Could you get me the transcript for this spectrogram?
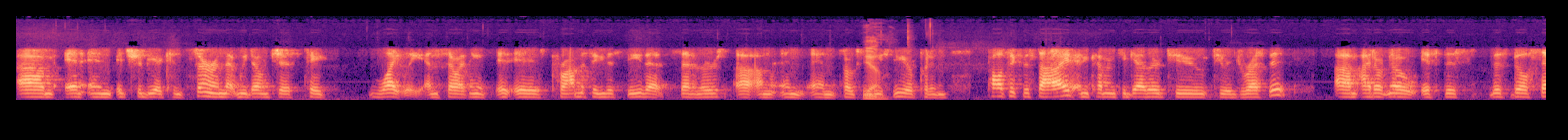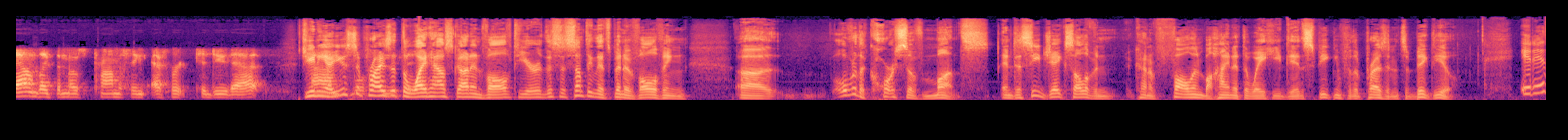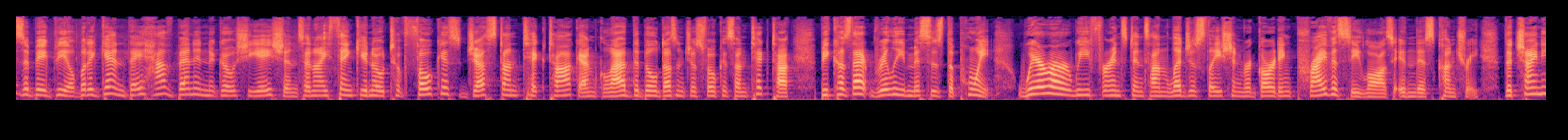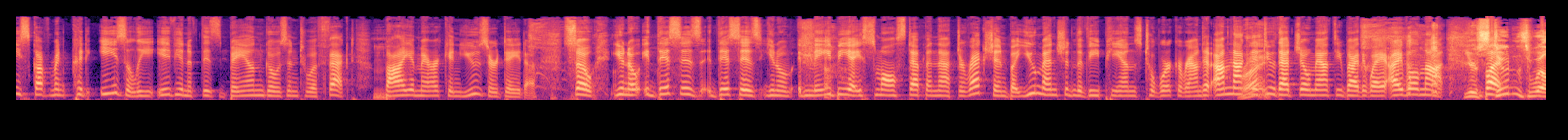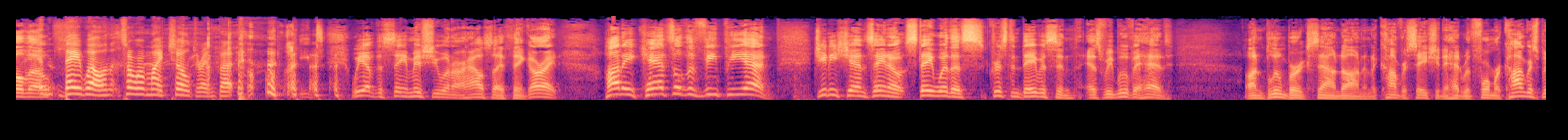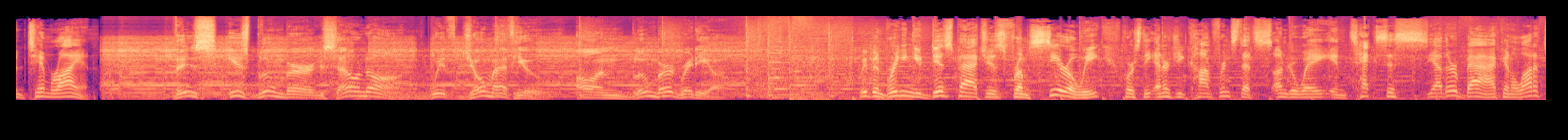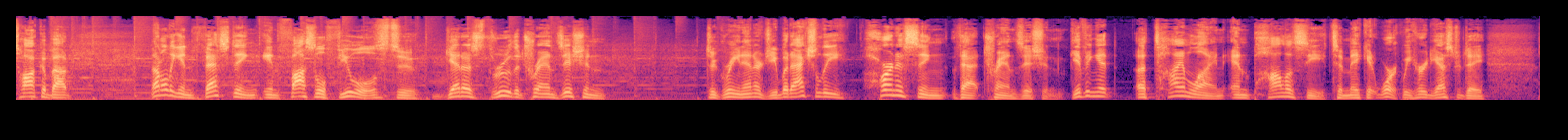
Um, and, and it should be a concern that we don't just take lightly. And so I think it, it is promising to see that senators uh, um, and, and folks in Yeah. D.C. are putting politics aside and coming together to, to address it. Um, I don't know if this, this bill sounds like the most promising effort to do that. Jeannie, are Um, you we'll surprised that the White House got involved here? This is something that's been evolving uh, over the course of months, and to see Jake Sullivan kind of fall in behind it the way he did, speaking for the president, it's a big deal. It is a big deal. But again, they have been in negotiations. And I think, you know, to focus just on TikTok, I'm glad the bill doesn't just focus on TikTok because that really misses the point. Where are we, for instance, on legislation regarding privacy laws in this country? The Chinese government could easily, even if this ban goes into effect, mm. buy American user data. So, you know, this is, this is, you know, maybe a small step in that direction. But you mentioned the VPNs to work around it. I'm not right. going to do that, Joe Matthew, by the way. I will not. Your but students will, though. They will, and so will my children. But right. we have the same issue in our house, I think. All right. Honey, cancel the VPN. Jeannie Sheehan Zaino, stay with us. Kristen Davison, as we move ahead on Bloomberg Sound On in a conversation ahead with former Congressman Tim Ryan. This is Bloomberg Sound On with Joe Matthew on Bloomberg Radio. We've been bringing you dispatches from CERAWeek, of course, the energy conference that's underway in Texas. Yeah, they're back, and a lot of talk about not only investing in fossil fuels to get us through the transition to green energy, but actually harnessing that transition, giving it a timeline and policy to make it work. We heard yesterday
